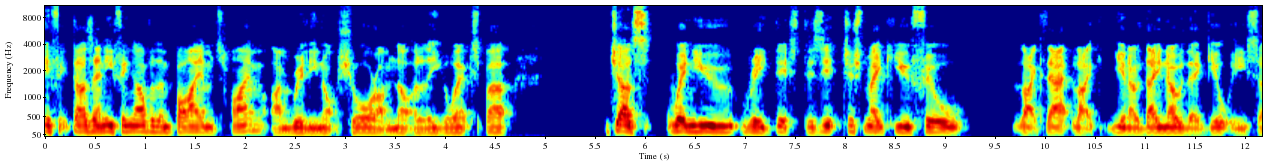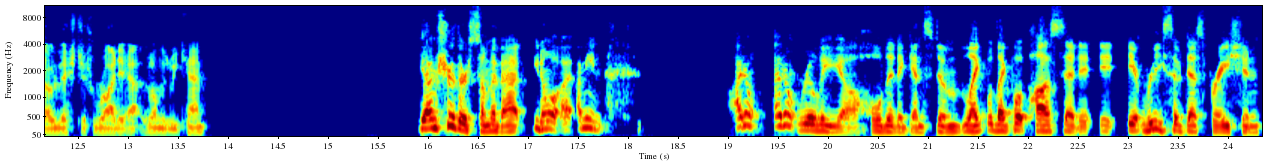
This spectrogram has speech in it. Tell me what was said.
if it does anything other than buy them time. I'm really not sure. I'm not a legal expert. Just when you read this, does it just make you feel like that? Like, you know, they know they're guilty, so let's just ride it out as long as we can? Yeah, I'm sure there's some of that. You know, I, I mean, I don't, I don't really uh, hold it against them. Like, like what Pas said, it, it, it reeks of desperation.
